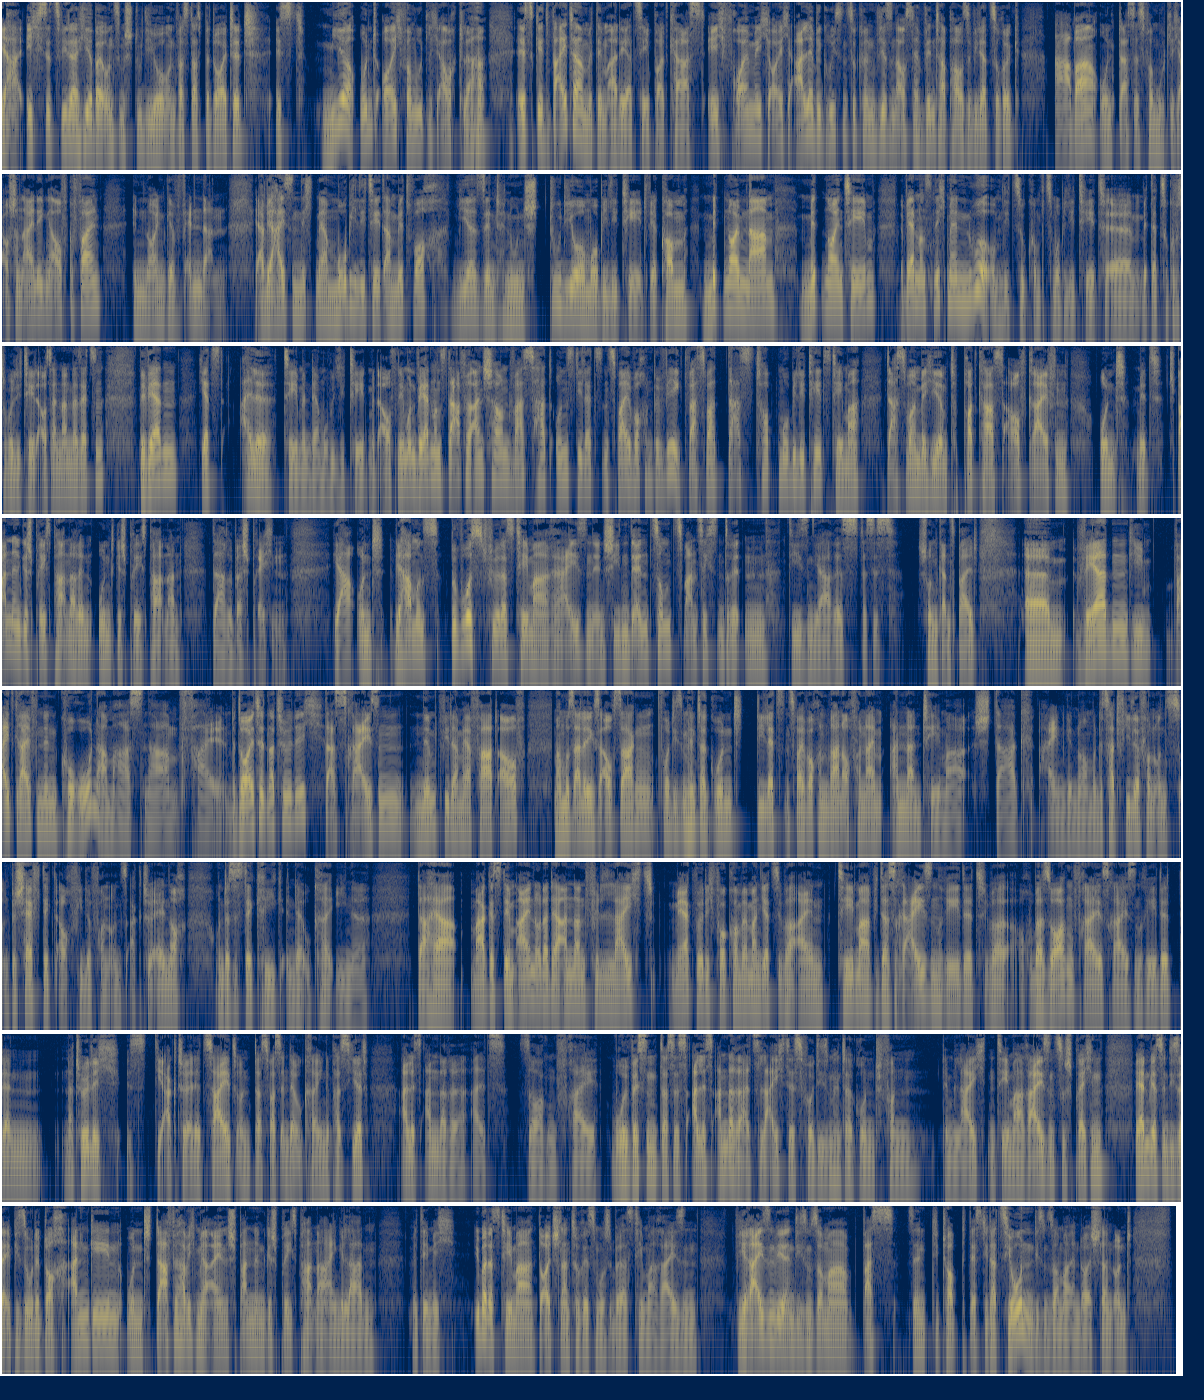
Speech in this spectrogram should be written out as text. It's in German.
Ja, ich sitze wieder hier bei uns im Studio und was das bedeutet, ist mir und euch vermutlich auch klar. Es geht weiter mit dem ADAC Podcast. Ich freue mich, euch alle begrüßen zu können. Wir sind aus der Winterpause wieder zurück. Aber, und das ist vermutlich auch schon einigen aufgefallen, in neuen Gewändern. Ja, wir heißen nicht mehr Mobilität am Mittwoch, wir sind nun Studio Mobilität. Wir kommen mit neuem Namen, mit neuen Themen. Wir werden uns nicht mehr nur um die Zukunftsmobilität, äh, mit der Zukunftsmobilität auseinandersetzen. Wir werden jetzt alle Themen der Mobilität mit aufnehmen und werden uns dafür anschauen, was hat uns die letzten zwei Wochen bewegt? Was war das Top-Mobilitätsthema? Das wollen wir hier im Podcast aufgreifen und mit spannenden Gesprächspartnerinnen und Gesprächspartnern darüber sprechen. Ja, und wir haben uns bewusst für das Thema Reisen entschieden, denn zum 20.03. diesen Jahres, das ist schon ganz bald, ähm, werden die weitgreifenden Corona-Maßnahmen fallen. Bedeutet natürlich, das Reisen nimmt wieder mehr Fahrt auf. Man muss allerdings auch sagen, vor diesem Hintergrund, die letzten zwei Wochen waren auch von einem anderen Thema stark eingenommen. Und es hat viele von uns und beschäftigt auch viele von uns aktuell noch. Und das ist der Krieg in der Ukraine. Daher mag es dem einen oder der anderen vielleicht merkwürdig vorkommen, wenn man jetzt über ein Thema wie das Reisen redet, über, auch über sorgenfreies Reisen redet, denn natürlich ist die aktuelle Zeit und das, was in der Ukraine passiert, alles andere als sorgenfrei. Wohl wissend, dass es alles andere als leicht ist, vor diesem Hintergrund von dem leichten Thema Reisen zu sprechen, werden wir es in dieser Episode doch angehen und dafür habe ich mir einen spannenden Gesprächspartner eingeladen, mit dem ich über das Thema Deutschlandtourismus, über das Thema Reisen, wie reisen wir in diesem Sommer, was sind die Top-Destinationen in diesem Sommer in Deutschland und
